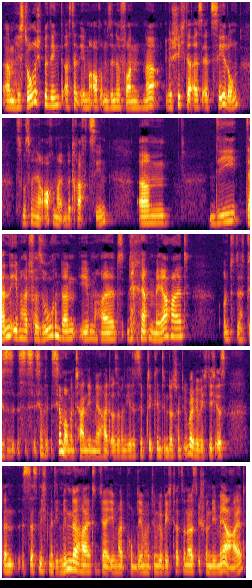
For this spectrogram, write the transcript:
ähm, historisch bedingt als dann eben auch im Sinne von ne, Geschichte als Erzählung, das muss man ja auch immer in Betracht ziehen, ähm, die dann eben halt versuchen, dann eben halt der Mehrheit, und das ist ja momentan die Mehrheit, also wenn jedes siebte Kind in Deutschland übergewichtig ist, dann ist das nicht mehr die Minderheit, die ja eben halt Probleme mit dem Gewicht hat, sondern das ist schon die Mehrheit,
